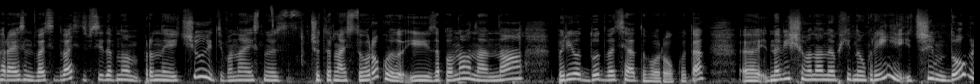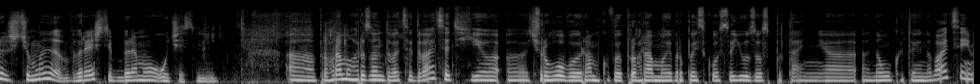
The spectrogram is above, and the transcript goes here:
е, Horizon 2020. Всі давно про неї чують. Вона існує з 2014 року і запланована на період до 2020 року. Так е, навіщо вона необхідна Україні? І чим добре, що ми врешті беремо участь в ній? Програма Горизонт 2020 є е, черговою рамковою програмою Європейського союзу з питань науки та інновацій.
